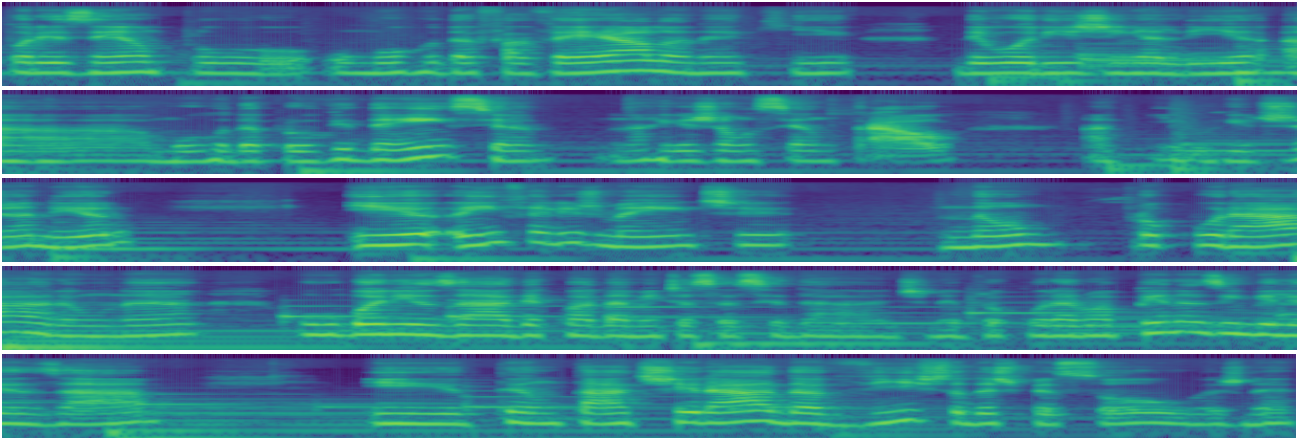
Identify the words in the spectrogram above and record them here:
por exemplo, o Morro da Favela, né, que deu origem ali ao Morro da Providência, na região central aqui no Rio de Janeiro, e infelizmente não procuraram né, urbanizar adequadamente essa cidade, né, procuraram apenas embelezar e tentar tirar da vista das pessoas né,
